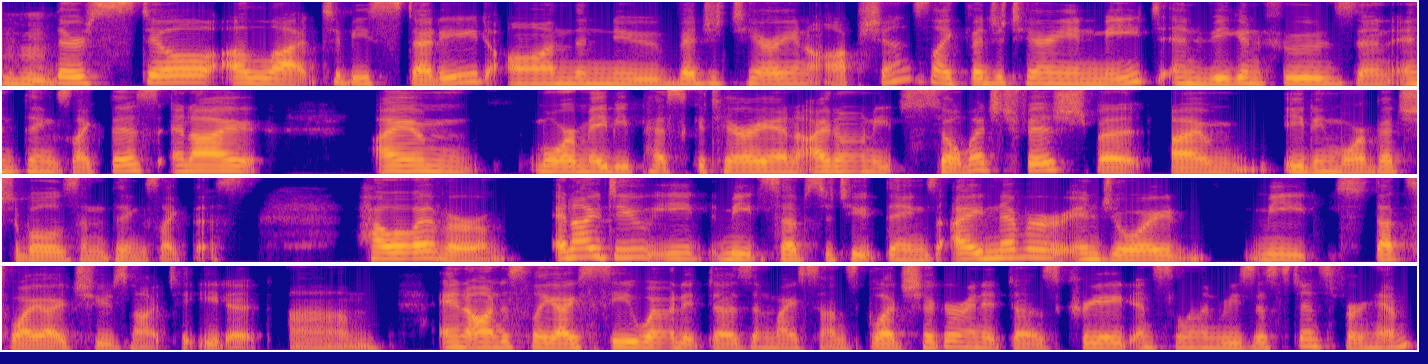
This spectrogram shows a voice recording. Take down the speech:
mm-hmm. there's still a lot to be studied on the new vegetarian options like vegetarian meat and vegan foods and, and things like this and i i am more maybe pescatarian. I don't eat so much fish, but I'm eating more vegetables and things like this. However, and I do eat meat substitute things. I never enjoyed meat. That's why I choose not to eat it. Um, and honestly, I see what it does in my son's blood sugar, and it does create insulin resistance for him.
